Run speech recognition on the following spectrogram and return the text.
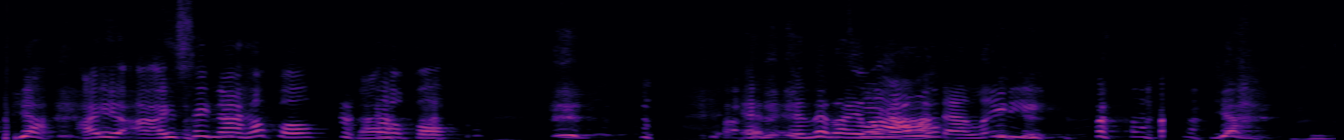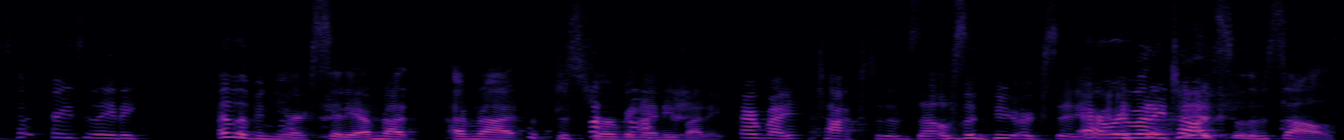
yeah. I, I say not helpful, not helpful. And, and then I laugh. with that lady. yeah. That crazy lady. I live in New York City. I'm not, I'm not disturbing anybody. Everybody talks to themselves in New York City. Right? Everybody talks to themselves.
